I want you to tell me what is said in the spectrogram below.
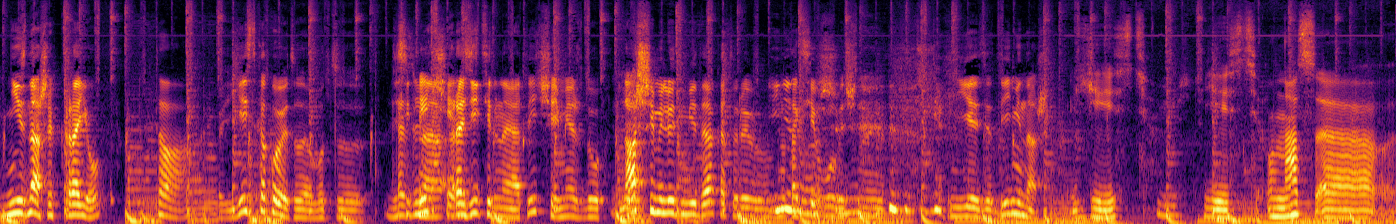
не из наших краев, Так. есть какое-то вот э, действительно Различие. разительное отличие между нашими людьми, да, которые И на такси в нашими. уличные ездят, и не нашими. Есть. Есть. У нас э,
